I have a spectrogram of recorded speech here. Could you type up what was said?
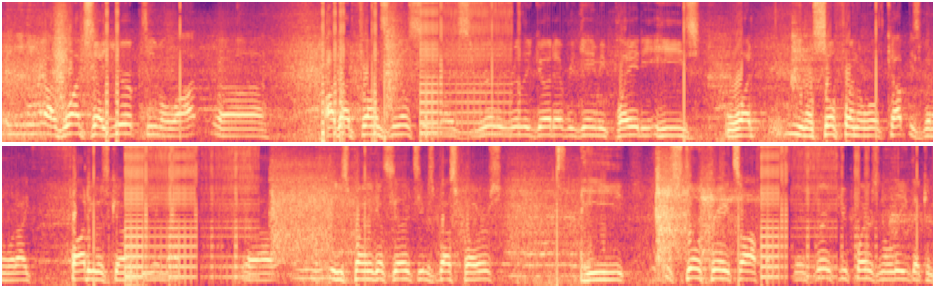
I've watched that Europe team a lot. Uh, I thought Frans Nielsen was really really good every game he played. He, he's what you know so far in the World Cup. He's been what I thought he was going to be. Uh, he's playing against the other team's best players. He still creates offense. There's very few players in the league that can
